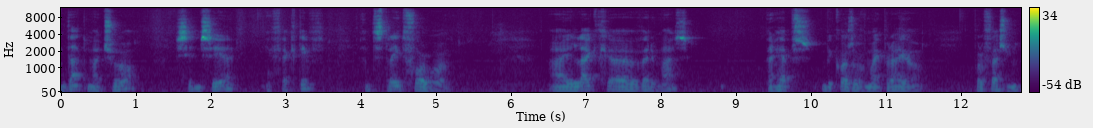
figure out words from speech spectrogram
that mature, sincere, effective, and straightforward. I liked her very much, perhaps because of my prior profession,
